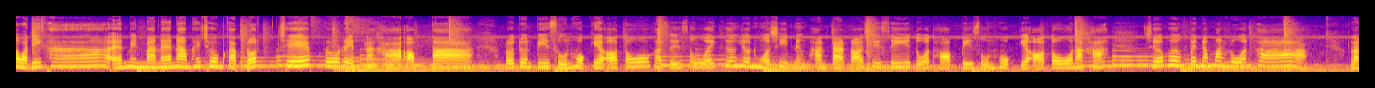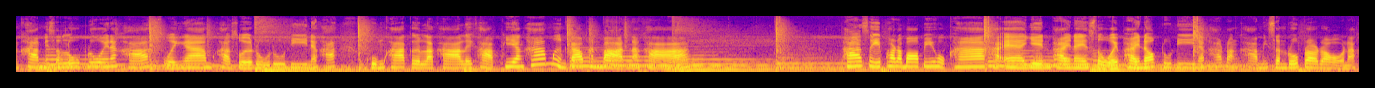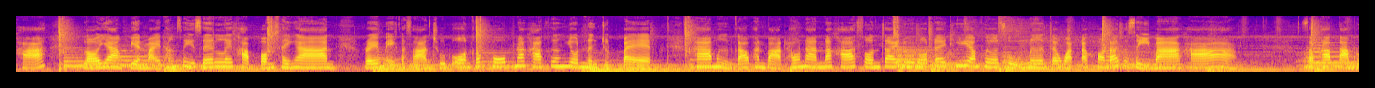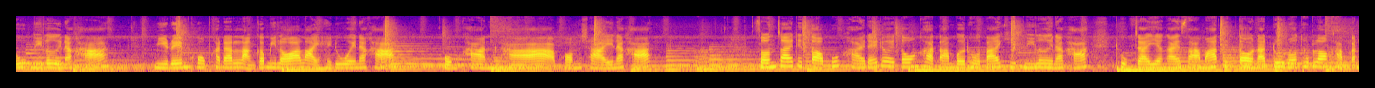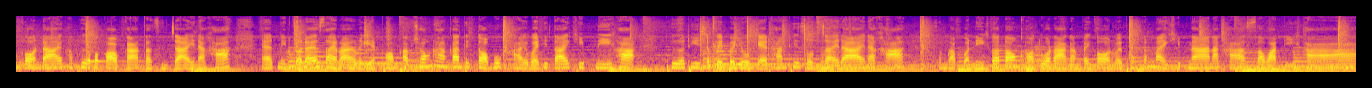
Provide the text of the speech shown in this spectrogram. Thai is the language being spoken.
สวัสดีค่ะ แอดมินมาแนะนำให้ชมกับรถเชฟโรเลตนะคะออฟตารถยนต์ปี 06 เกียร์ออโต้ค่ะสวยๆเครื่องยนต์หัวฉีด 1,800 ซีซี ตัวท็อปปี 06 เกียร์ออโต้นะคะ เชื้อเพลิงเป็นน้ำมันล้วนค่ะ หลังคามีสลูปด้วยนะคะ สวยงามค่ะสวยหรูดูดีนะคะ คุ้มค่าเกินราคาเลยค่ะ เพียง 59,000 บาทนะคะ ภาษีพรบปี 65 ค่ะ แอร์เย็นภายในสวยภายนอกดูดีนะคะหลังคามีซันรูปรอๆนะคะล้อยางเปลี่ยนใหม่ทั้ง 4 เส้นเลยค่ะ พร้อมใช้งาน เรมเอกสารชุดโอนก็ครบนะคะ เครื่องยนต์ 1.8 59,000 บาทเท่านั้นนะคะ สนใจดูรถได้ที่อำเภอสูงเนินจังหวัดนครราชสีมาค่ะ สภาพตามรูปนี้เลยนะคะ มีเรมครบค่ะด้านหลังก็มีล้ออะไหล่ให้ด้วยนะคะ คมคันค่ะ พร้อมใช้นะคะ สนใจติดต่อผู้ขายได้โดยตรงค่ะ ตามเบอร์โทรใต้คลิปนี้เลยนะคะ ถูกใจยังไงสามารถติดต่อนัดดูรถทดลองขับกันก่อนได้ค่ะ เพื่อประกอบการตัดสินใจนะคะแอดมินก็ได้ใส่รายละเอียดพร้อมกับช่องทางการติดต่อผู้ขายไว้ที่ใต้คลิปนี้ค่ะ เพื่อที่จะเป็นประโยชน์แก่ท่านที่สนใจได้นะคะสำหรับวันนี้ก็ต้องขอตัวลากันไปก่อนไว้พบกันใหม่คลิปหน้านะคะ สวัสดีค่ะ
